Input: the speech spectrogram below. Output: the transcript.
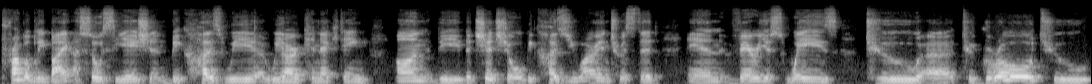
probably by association, because we we are connecting on the the chit show, because you are interested in various ways to uh, to grow, to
